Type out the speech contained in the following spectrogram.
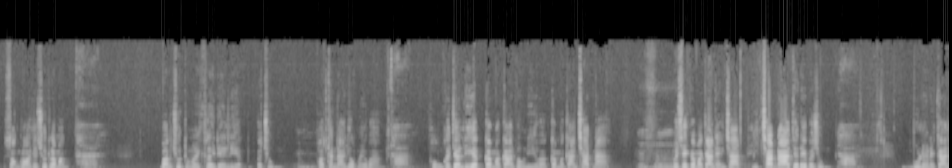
200กว่าชุดละมั้งค่ะบางชุดก็ไม่เคยได้เรียกประชุมอืมเพราะท่านนายกไม่ว่างค่ะผมก็จะเรียกกรรมการพวกนี้ว่ากรรมการชาติหน้าอืมไม่ใช่กรรมการแห่งชาติ อีกชาติหน้าจะได้ประชุมค่ะบูรณาการ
